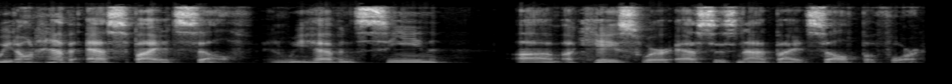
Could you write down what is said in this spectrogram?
we don't have S by itself, and we haven't seen um, a case where S is not by itself before.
